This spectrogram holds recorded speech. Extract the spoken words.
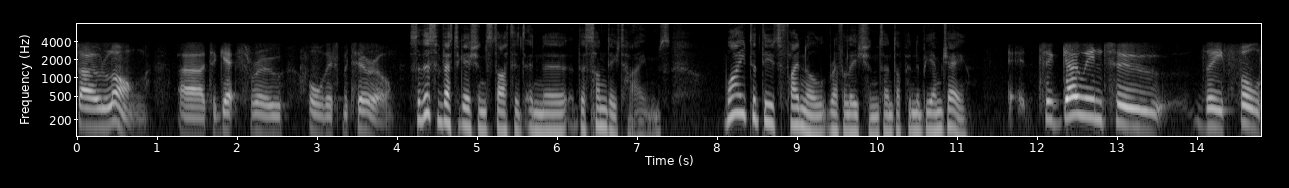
so long uh, to get through all this material. So this investigation started in the, the Sunday Times. Why did these final revelations end up in the BMJ? To go into the full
